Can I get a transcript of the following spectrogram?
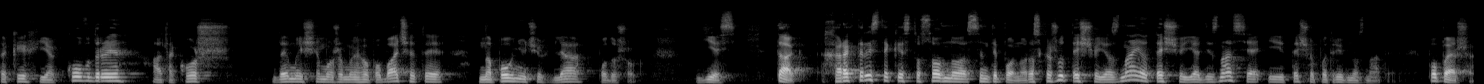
таких як ковдри, а також де ми ще можемо його побачити, наповнюючих для подушок. Єсть. Так, характеристики стосовно синтепону. Розкажу те, що я знаю, те, що я дізнався, і те, що потрібно знати. По-перше,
